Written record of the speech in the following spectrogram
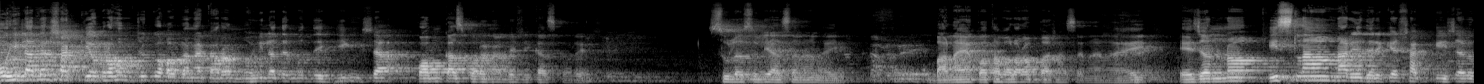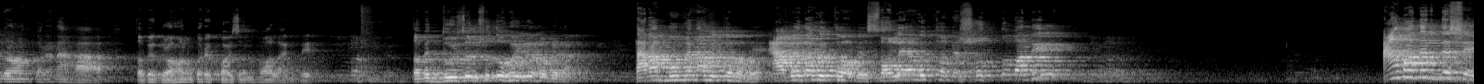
মহিলাদের সাক্ষীও গ্রহণযোগ্য হবে না, কারণ মহিলাদের মধ্যে হিংসা কম কাজ করে না, বেশি কাজ করে। সুলাসুলি আছে না নাই? বানায় কথা বলার অভ্যাস আছে না নাই? এজন্য ইসলাম নারীদেরকে সাক্ষী হিসাবে গ্রহণ করে না। হা, তবে গ্রহণ করে কয়জন হওয়া লাগবে? তবে দুইজন শুধু হইলে হবে না। তারা মোমেনা হইতে হবে, আবেদা হইতে হবে সলে হইতে হবে, সত্যবাদী। আমাদের দেশে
